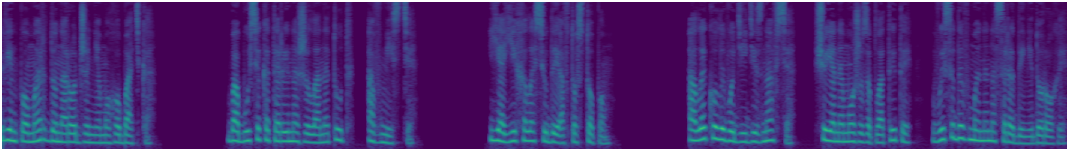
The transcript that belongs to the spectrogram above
Він помер до народження мого батька. Бабуся Катерина жила не тут, а в місті. Я їхала сюди автостопом. Але коли водій дізнався, що я не можу заплатити, висадив мене на середині дороги.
